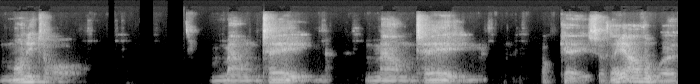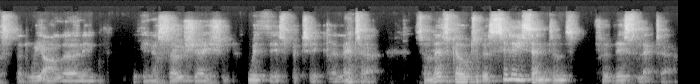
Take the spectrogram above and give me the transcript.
monitor, mountain, mountain. Okay, so they are the words that we are learning in association with this particular letter. So let's go to the silly sentence for this letter.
